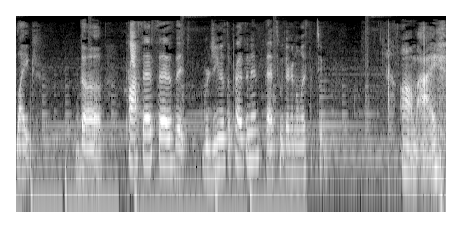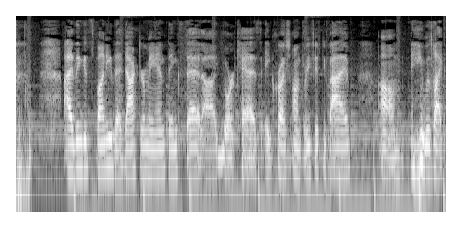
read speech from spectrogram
like the process says that Regina's the president, that's who they're gonna listen to. Um, I I think it's funny that Dr. Mann thinks that uh, York has a crush on 355. Um, he was like,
